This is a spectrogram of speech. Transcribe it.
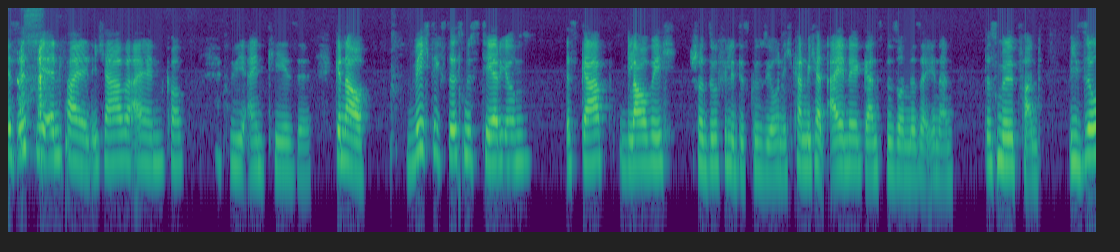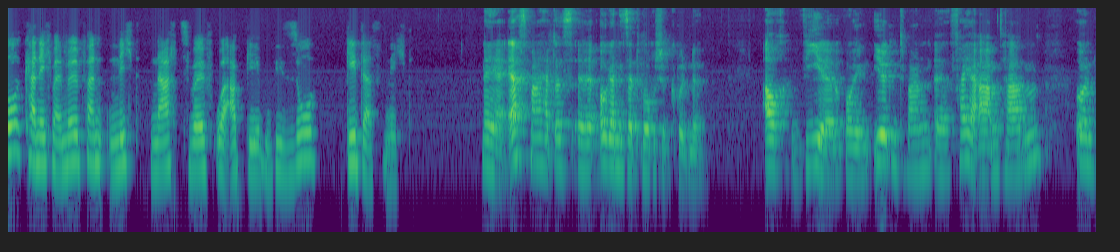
es ist mir entfallen. Ich habe einen Kopf wie ein Käse. Genau. Wichtigstes Mysterium. Es gab, glaube ich, schon so viele Diskussionen. Ich kann mich an eine ganz besonders erinnern. Das Müllpfand. Wieso kann ich mein Müllpfand nicht nach 12 Uhr abgeben? Wieso geht das nicht? Naja, erstmal hat das äh, organisatorische Gründe. Auch wir wollen irgendwann äh, Feierabend haben und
